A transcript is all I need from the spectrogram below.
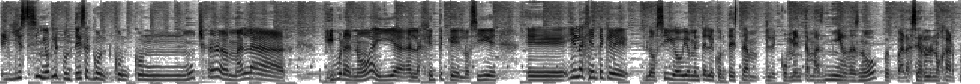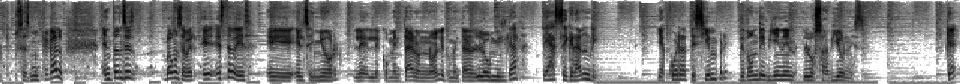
este señor le contesta con, mucha mala vibra, ¿no? Ahí a, la gente que lo sigue. Eh, y la gente que lo sigue, obviamente, le contesta, le comenta más mierdas, ¿no? Para hacerlo enojar, porque pues es muy cagado. Entonces, vamos a ver, eh, esta vez eh, el señor le, le comentaron, ¿no? Le comentaron, la humildad te hace grande. Y acuérdate siempre de dónde vienen los aviones. ¿Qué?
